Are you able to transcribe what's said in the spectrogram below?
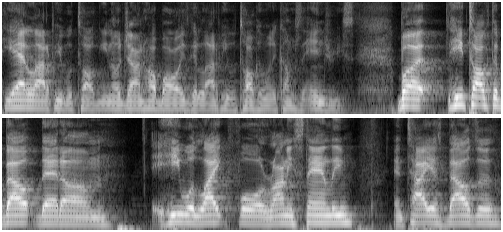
he had a lot of people talking. You know, John Harbaugh always get a lot of people talking when it comes to injuries. But he talked about that um, he would like for Ronnie Stanley and Tyus Bowser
